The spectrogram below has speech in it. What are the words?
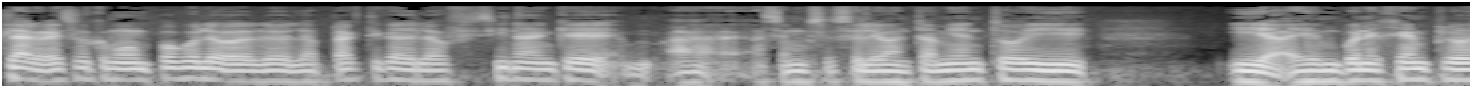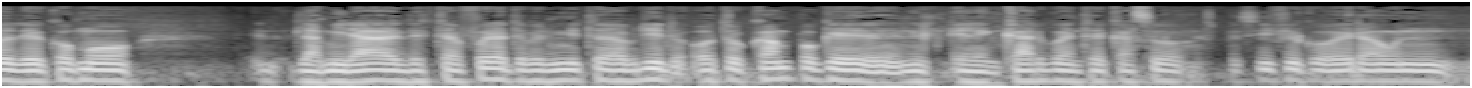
Claro, eso es como un poco la práctica de la oficina en que ah, hacemos ese levantamiento y, y es un buen ejemplo de cómo la mirada desde afuera te permite abrir otro campo que el, encargo en este caso específico era un,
